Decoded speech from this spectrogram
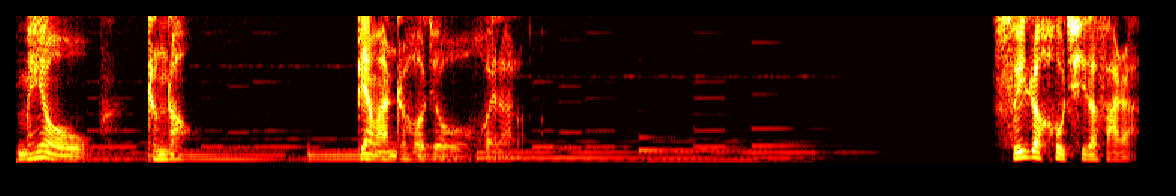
没有征兆，便完之后就回来了。随着后期的发展，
